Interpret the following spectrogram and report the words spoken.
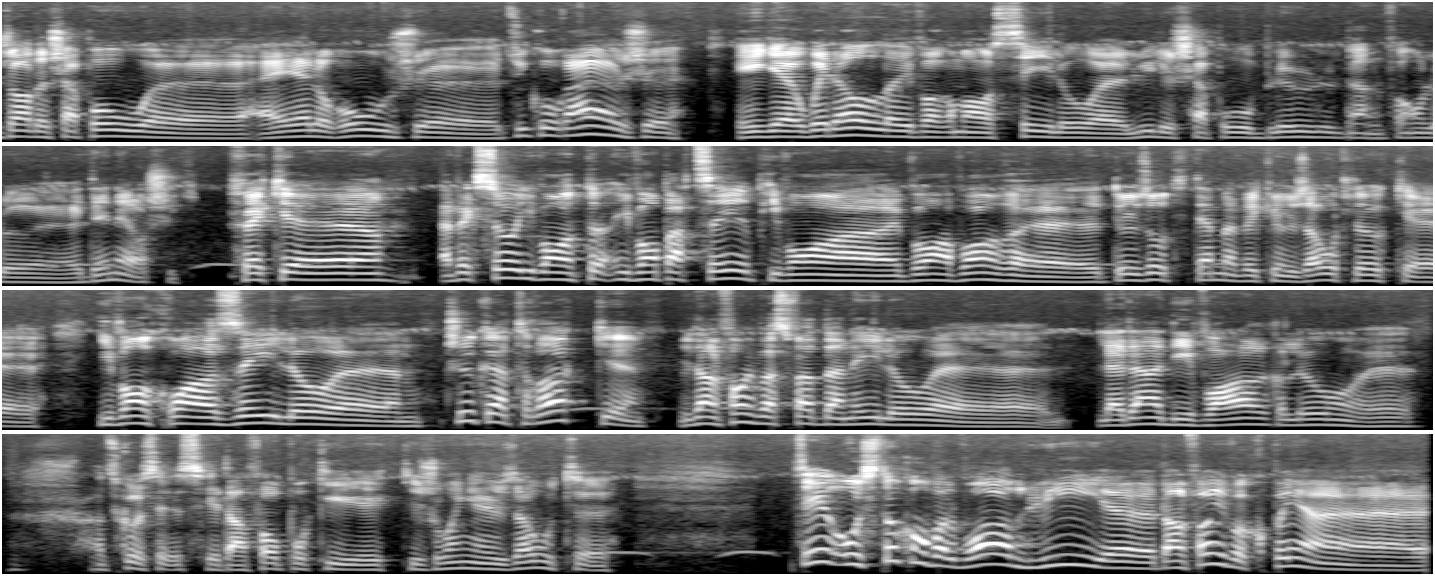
genre de chapeau à aile rouge du courage. Et euh, Whittle, il va ramasser, euh, lui, le chapeau bleu, dans le fond, euh, d'énergie. Fait que, avec ça, ils vont, ils vont partir, puis ils vont, ils vont avoir deux autres items avec eux autres, là, que, ils vont croiser, là, Chukatrock. Lui, dans le fond, il va se faire donner, là, la dent d'ivoire, en tout cas, c'est, dans le fond pour qu'ils, joignent à eux autres. Tu sais, aussitôt qu'on va le voir, lui, dans le fond, il va couper un,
